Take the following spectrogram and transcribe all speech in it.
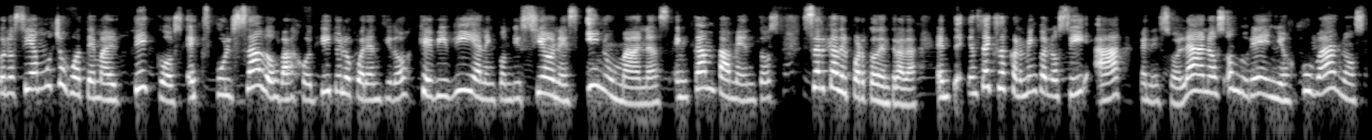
Conocí a muchos guatemaltecos expulsados bajo título 42 que vivían en condiciones inhumanas en campamentos cerca del puerto de entrada. En, en Texas también conocí a venezolanos, hondureños, cubanos,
